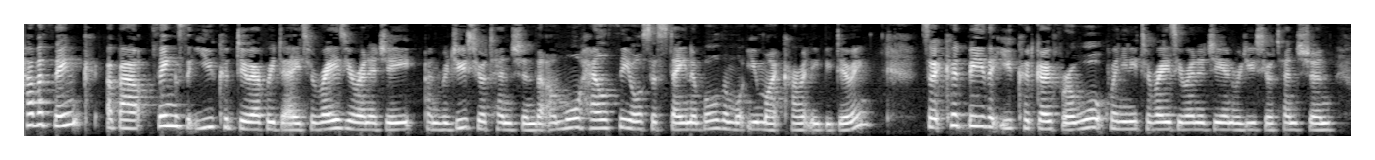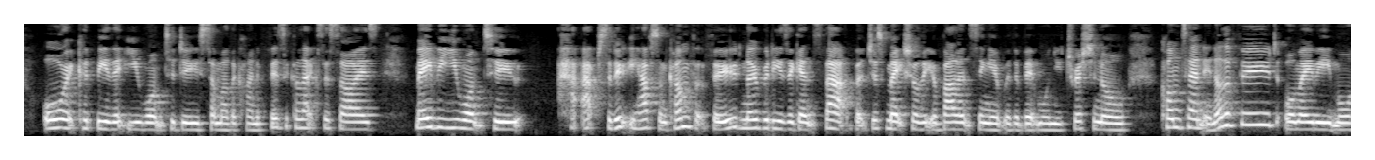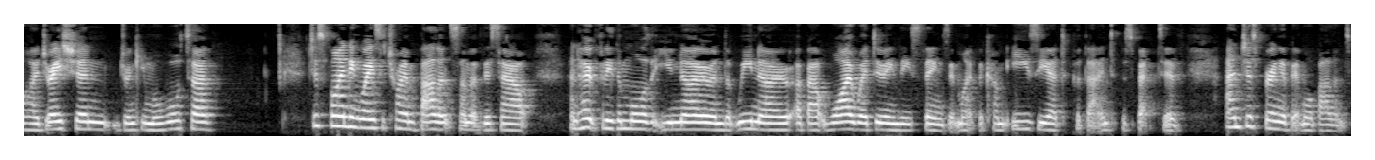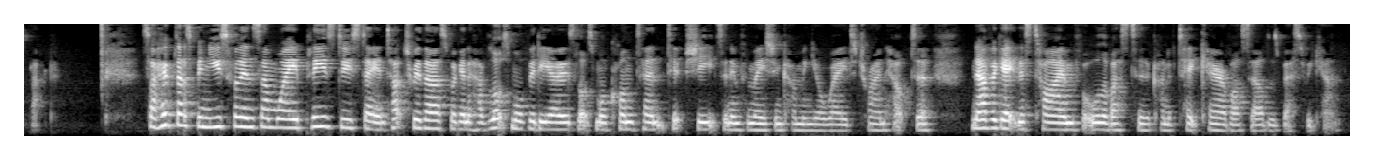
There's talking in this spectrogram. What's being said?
have a think about things that you could do every day to raise your energy and reduce your tension that are more healthy or sustainable than what you might currently be doing. So it could be that you could go for a walk when you need to raise your energy and reduce your tension, or it could be that you want to do some other kind of physical exercise. Maybe you want to ha absolutely have some comfort food. Nobody is against that, but just make sure that you're balancing it with a bit more nutritional content in other food, or maybe more hydration, drinking more water just finding ways to try and balance some of this out. And hopefully, the more that you know and that we know about why we're doing these things, it might become easier to put that into perspective and just bring a bit more balance back. So I hope that's been useful in some way. Please do stay in touch with us. We're going to have lots more videos, lots more content, tip sheets, and information coming your way to try and help to navigate this time for all of us to kind of take care of ourselves as best we can.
